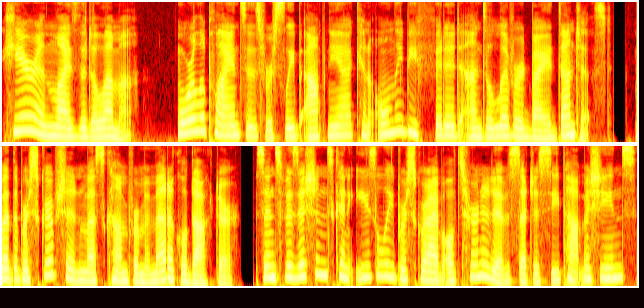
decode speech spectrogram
Herein lies the dilemma. Oral appliances for sleep apnea can only be fitted and delivered by a dentist, but the prescription must come from a medical doctor. Since physicians can easily prescribe alternatives such as CPAP machines,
